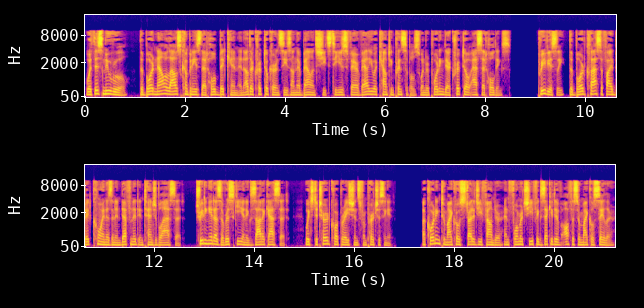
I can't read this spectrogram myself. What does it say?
With this new rule, the board now allows companies that hold Bitcoin and other cryptocurrencies on their balance sheets to use fair value accounting principles when reporting their crypto asset holdings. Previously, the board classified Bitcoin as an indefinite intangible asset, treating it as a risky and exotic asset, which deterred corporations from purchasing it. According to MicroStrategy founder and former chief executive officer Michael Saylor,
